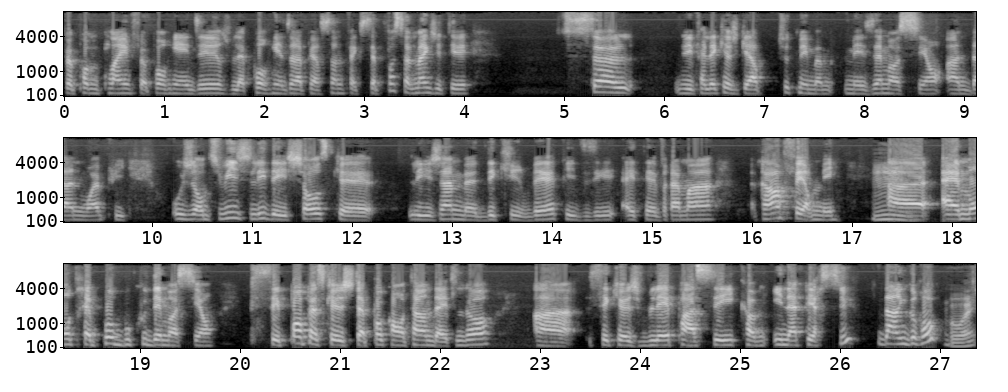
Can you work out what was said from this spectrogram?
peux pas me plaindre, je peux pas rien dire, je voulais pas rien dire à personne. Fait que c'est pas seulement que j'étais seule il fallait que je garde toutes mes, mes émotions en dedans de moi. Puis aujourd'hui, je lis des choses que les gens me décrivaient, puis ils disaient étaient vraiment renfermées. Hmm. Euh, elle montrait pas beaucoup d'émotions. Puis c'est pas parce que j'étais pas contente d'être là, euh, c'est que je voulais passer comme inaperçue dans le groupe. Ouais.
